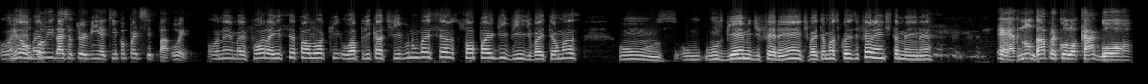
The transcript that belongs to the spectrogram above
Ô, Ney, vamos mas, convidar essa turminha aqui para participar. Oi. ô, Ney, mas fora isso, você falou que o aplicativo não vai ser só a parte de vídeo, vai ter umas, uns, um- uns games diferentes, vai ter umas coisas diferentes também, né? É, não dá para colocar agora,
